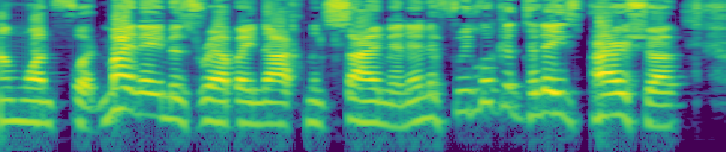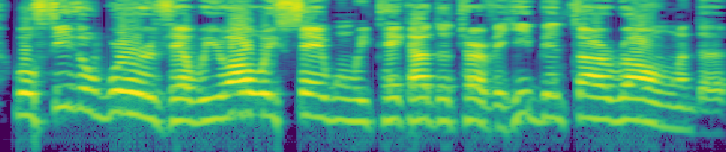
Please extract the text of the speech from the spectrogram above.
on one foot. My name is Rabbi Nachman Simon, and if we look at today's parsha, we'll see the words that we always say when we take out the Torah. He bits our own when the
